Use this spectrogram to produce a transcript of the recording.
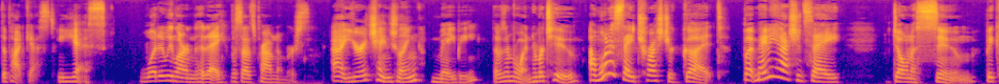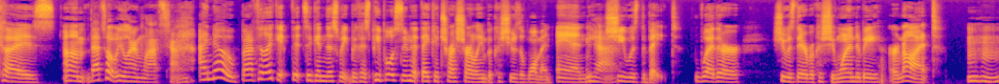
the podcast. Yes, What did we learn today besides prime numbers? uh, you're a changeling. Maybe. That was number one. Number two, I want to say trust your gut, but maybe I should say don't assume because Um, that's what we learned last time. I know, but I feel like it fits again this week because people assumed that they could trust Charlene because she was a woman and Yeah. she was the bait. Whether she was there because she wanted to be or not, hmm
